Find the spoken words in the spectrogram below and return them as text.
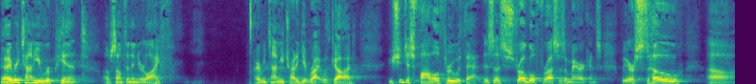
Now, every time you repent of something in your life, every time you try to get right with God, you should just follow through with that. This is a struggle for us as Americans. We are so uh,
